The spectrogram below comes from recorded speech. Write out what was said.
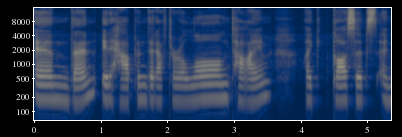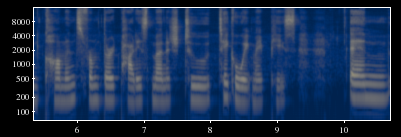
And then it happened that after a long time like gossips and comments from third parties managed to take away my peace. And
